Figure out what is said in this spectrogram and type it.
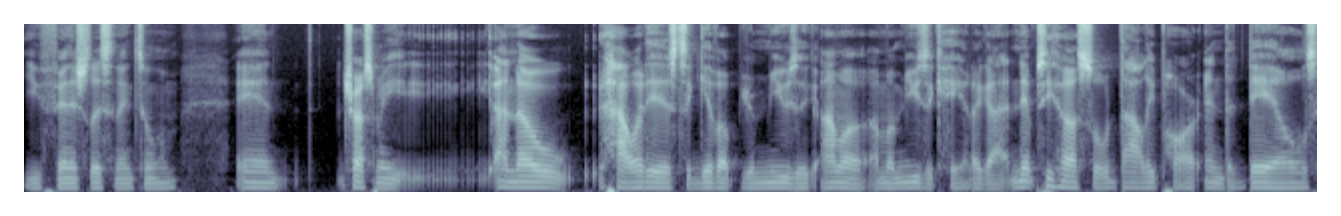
you finish listening to them. And trust me, I know how it is to give up your music. I'm a I'm a music head. I got Nipsey Hussle, Dolly Parton, the Dells,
